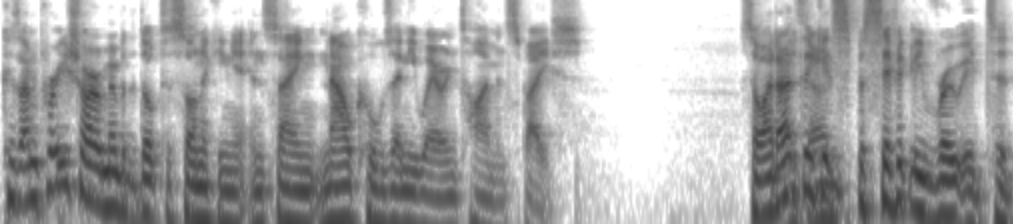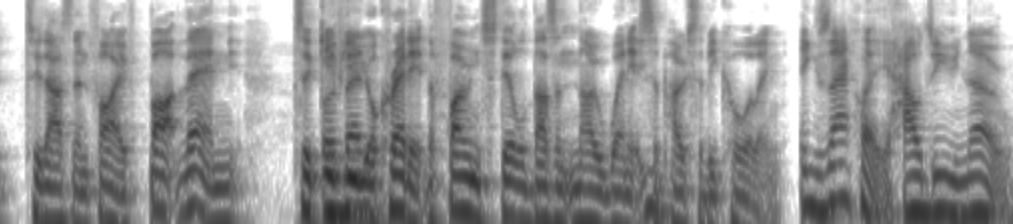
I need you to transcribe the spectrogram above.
because I'm pretty sure I remember the Doctor sonicking it and saying now calls anywhere in time and space. So I don't I think don't- it's specifically rooted to 2005, but then to give you your credit, the phone still doesn't know when it's supposed to be calling. Exactly. How do you know?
